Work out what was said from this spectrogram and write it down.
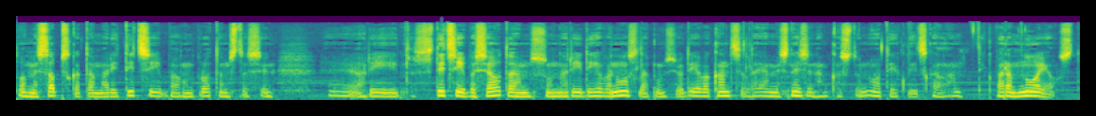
to mēs apskatām arī ticībā, un, protams, tas ir arī tas ticības jautājums un arī dieva noslēpums, jo dieva kancelējā mēs nezinām, kas tur notiek līdz galam, tik varam nojaust.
